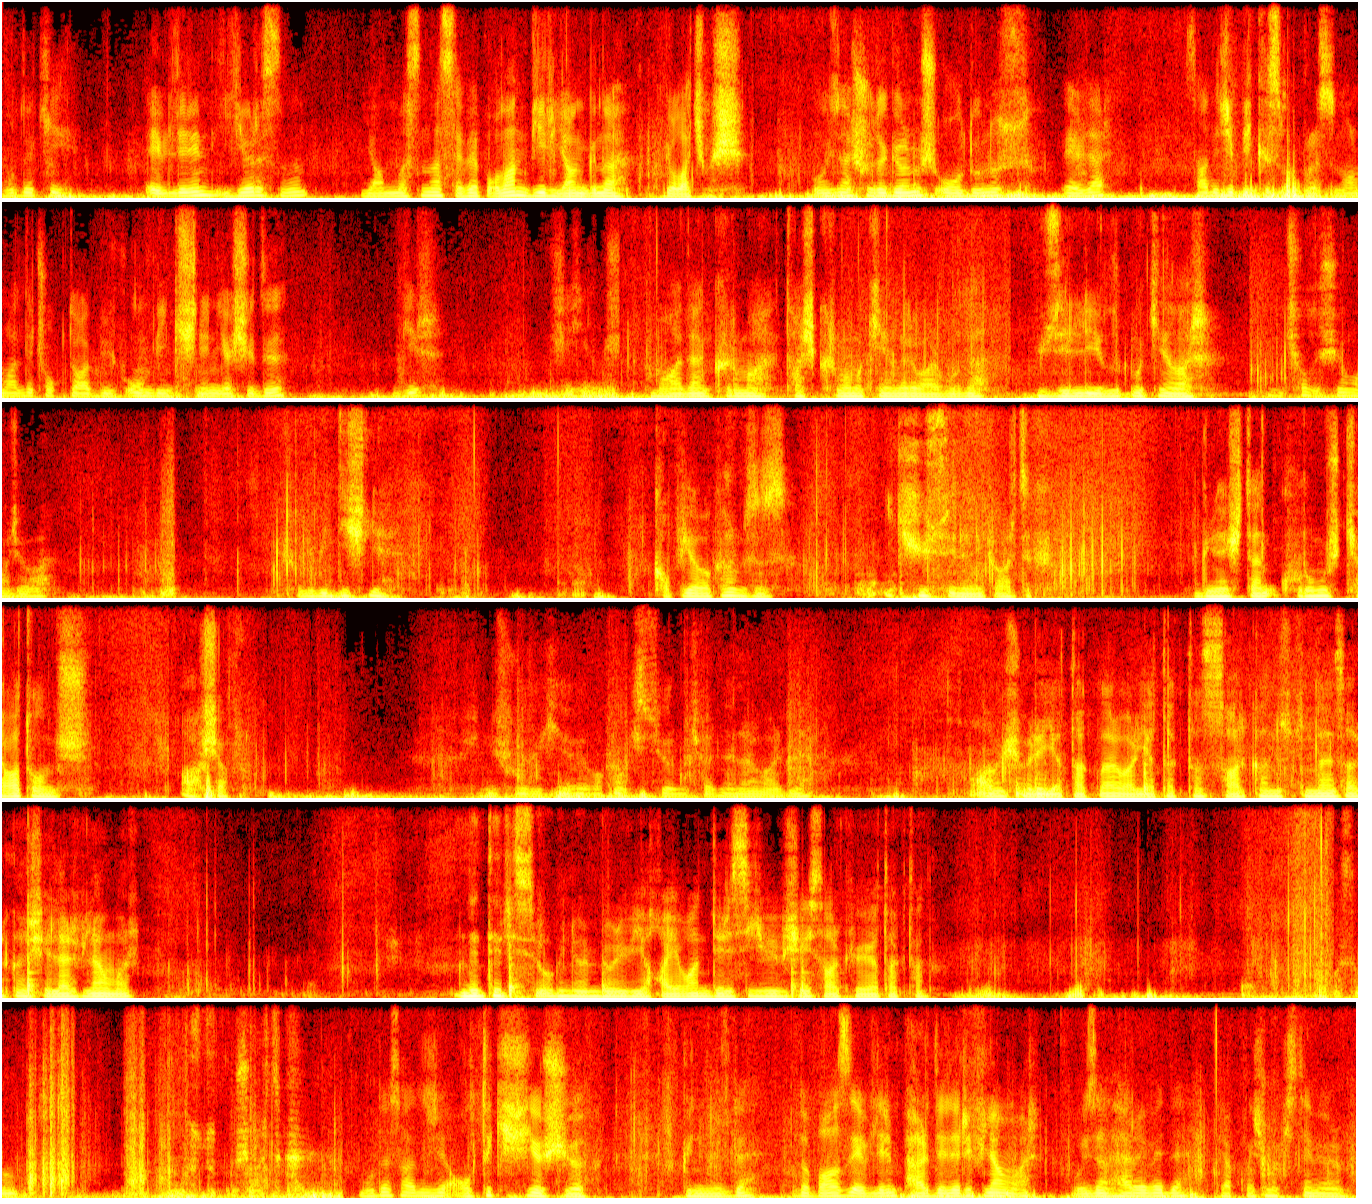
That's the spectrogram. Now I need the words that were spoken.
buradaki evlerin yarısının yanmasına sebep olan bir yangına yol açmış. O yüzden şurada görmüş olduğunuz evler sadece bir kısmı. Burası normalde çok daha büyük 10 bin kişinin yaşadığı bir şehirmiş. Maden kırma, taş kırma makineleri var burada. 150 yıllık makineler. Çalışıyor mu acaba? Şöyle bir dişli. Kapıya bakar mısınız? 200 senelik artık. Güneşten kurumuş kağıt olmuş. Ahşap. Şimdi şuradaki eve bakmak istiyorum içeride neler var diye. Abi şöyle yataklar var. Yataktan sarkan üstünden sarkan şeyler falan var. Ne derisi o bilmiyorum. Böyle bir hayvan derisi gibi bir şey sarkıyor yataktan. Basalım. Buz tutmuş artık. Burada sadece 6 kişi yaşıyor günümüzde. Burada bazı evlerin perdeleri falan var. O yüzden her eve de yaklaşmak istemiyorum.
